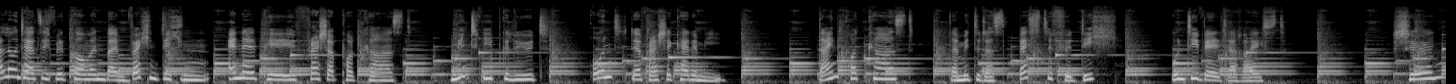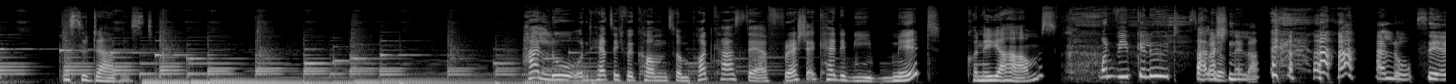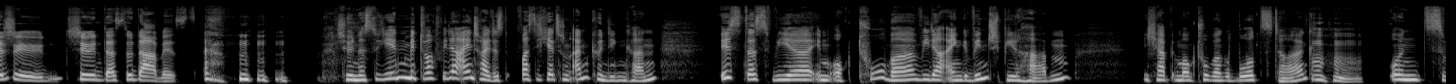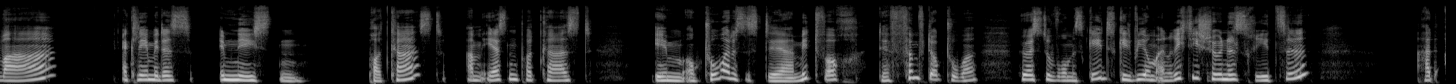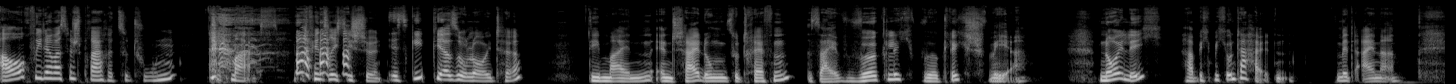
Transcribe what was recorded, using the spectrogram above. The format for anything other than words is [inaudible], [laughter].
Hallo und herzlich willkommen beim wöchentlichen NLP Fresher Podcast mit Wiebgelüt und der Fresh Academy. Dein Podcast, damit du das Beste für dich und die Welt erreichst. Schön, dass du da bist. Hallo und herzlich willkommen zum Podcast der Fresh Academy mit Cornelia Harms und Wiebgelüt. Hallo. schneller. [laughs] Hallo. Sehr schön. Schön, dass du da bist. [laughs] Schön, dass du jeden Mittwoch wieder einschaltest. Was ich jetzt schon ankündigen kann, ist, dass wir im Oktober wieder ein Gewinnspiel haben. Ich habe im Oktober Geburtstag. Mhm. Und zwar erklären wir das im nächsten Podcast. Am ersten Podcast im Oktober, das ist der Mittwoch, der 5. Oktober, hörst du, worum es geht. Es geht wieder um ein richtig schönes Rätsel. Hat auch wieder was mit Sprache zu tun. Ich mag's. Ich finde es richtig schön. [laughs] Es gibt ja so Leute, die meinen, Entscheidungen zu treffen sei wirklich, wirklich schwer. Neulich habe ich mich unterhalten mit einer,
